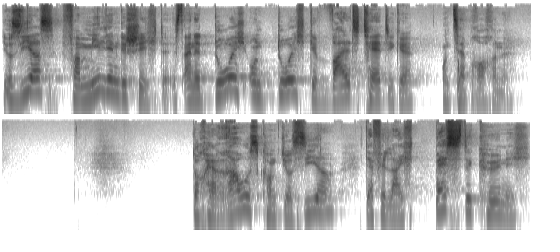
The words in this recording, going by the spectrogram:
Josias Familiengeschichte ist eine durch und durch gewalttätige und zerbrochene. Doch heraus kommt Josia, der vielleicht beste König,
